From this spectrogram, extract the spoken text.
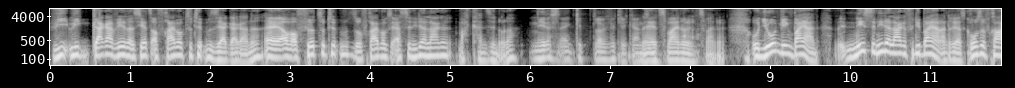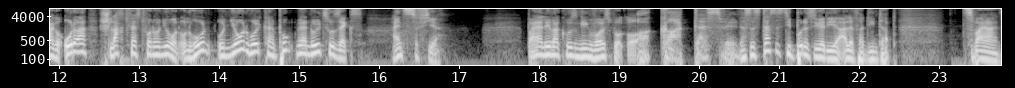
Wie, wie gaga wäre es jetzt auf Freiburg zu tippen? Sehr gaga, ne? Äh, auf, auf Fürth zu tippen? So Freiburgs erste Niederlage? Macht keinen Sinn, oder? Nee, das ergibt, glaube ich, wirklich keinen Nee, Sinn. 2-0, 2-0. Union gegen Bayern. Nächste Niederlage für die Bayern, Andreas. Große Frage. Oder Schlachtfest von Union. Und Union holt keinen Punkt mehr, 0 zu 6. 1 zu 4. Bayer Leverkusen gegen Wolfsburg. Oh Gottes Willen. Das ist, das ist die Bundesliga, die ihr alle verdient habt. 2-1. Dann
